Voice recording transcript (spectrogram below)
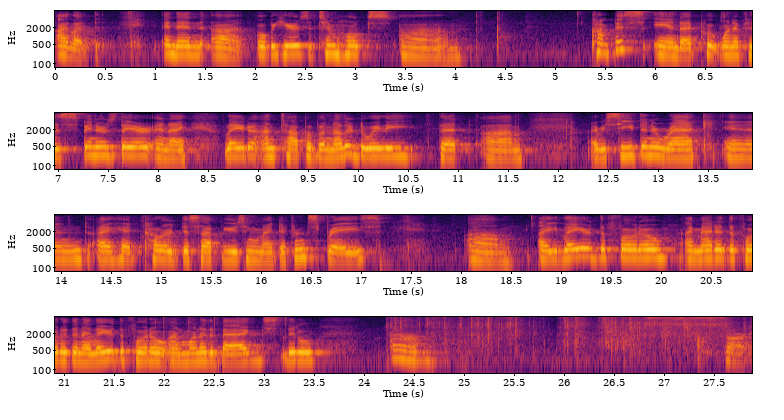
I liked it. And then uh, over here is a Tim Holtz um, compass, and I put one of his spinners there, and I laid it on top of another doily that um, I received in Iraq, and I had colored this up using my different sprays. Um, I layered the photo, I matted the photo, then I layered the photo on one of the bags, little, um, sorry,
